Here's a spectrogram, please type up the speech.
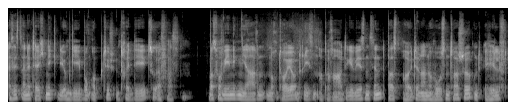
Es ist eine Technik, die Umgebung optisch in 3D zu erfassen. Was vor wenigen Jahren noch teuer und Riesenapparate gewesen sind, passt heute in eine Hosentasche und hilft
